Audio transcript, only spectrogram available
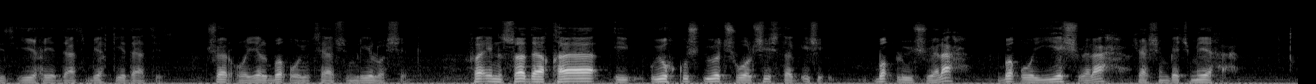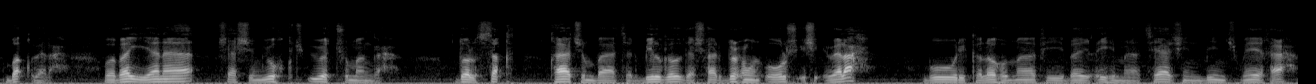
إز إيحي دات بيحكي داتيز شرع يلبق ويتاش مليل والشرك فإن صدقا يحكش يوتش والشيستك إشي بقلو يشولح بقو يشولح شاشم بيش ميخح بق ولح وبين شاشم يحكش يوتش منجح دول سقط قاتم باتر بيلغل دشهر دعون أولش إشي ولح بورك لهما في بيعهما تاشن بنج ميخح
